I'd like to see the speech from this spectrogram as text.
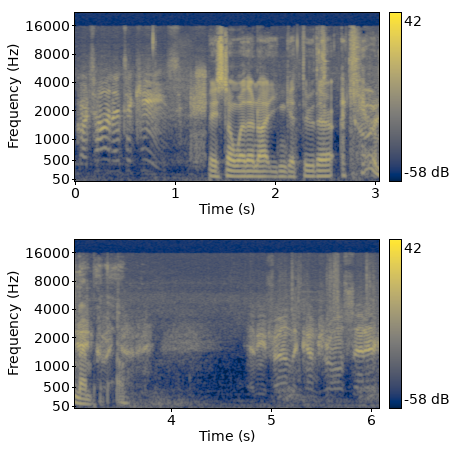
Cortana to Keyes. Based on whether or not you can get through there. I can't remember though. Have you found the control center?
